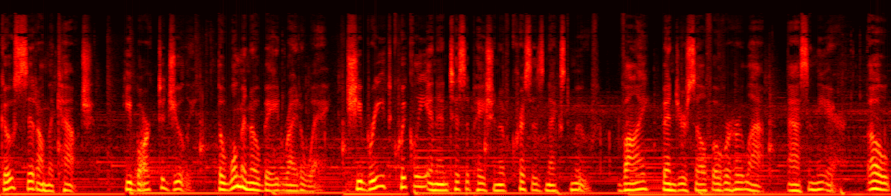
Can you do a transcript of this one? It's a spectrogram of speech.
Go sit on the couch. He barked to Julie. The woman obeyed right away. She breathed quickly in anticipation of Chris's next move. Vi, bend yourself over her lap, ass in the air. Oh,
